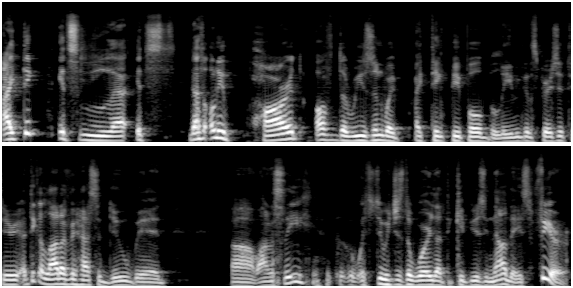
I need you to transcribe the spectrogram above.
I think it's le- it's that's only part of the reason why I think people believe in conspiracy theory. I think a lot of it has to do with, um, honestly, which which is the word that they keep using nowadays, fear.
